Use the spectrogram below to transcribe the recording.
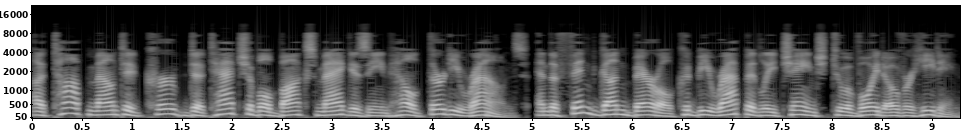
A top-mounted curved detachable box magazine held 30 rounds, and the finned gun barrel could be rapidly changed to avoid overheating.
